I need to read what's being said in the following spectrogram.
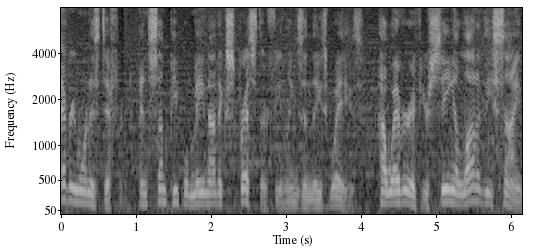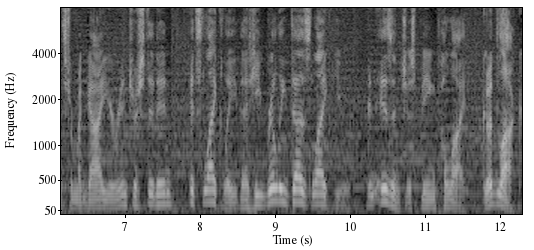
everyone is different, and some people may not express their feelings in these ways. However, if you're seeing a lot of these signs from a guy you're interested in, it's likely that he really does like you and isn't just being polite. Good luck!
